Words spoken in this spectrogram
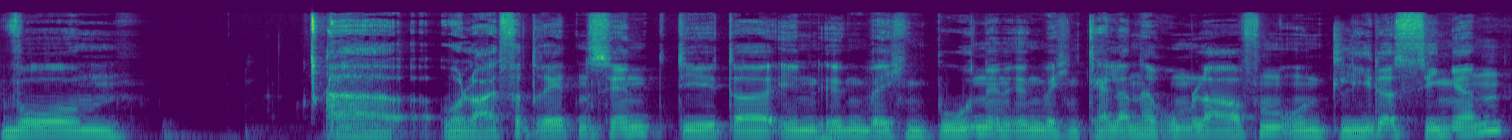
wo äh, wo Leute vertreten sind, die da in irgendwelchen Buden, in irgendwelchen Kellern herumlaufen und Lieder singen,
